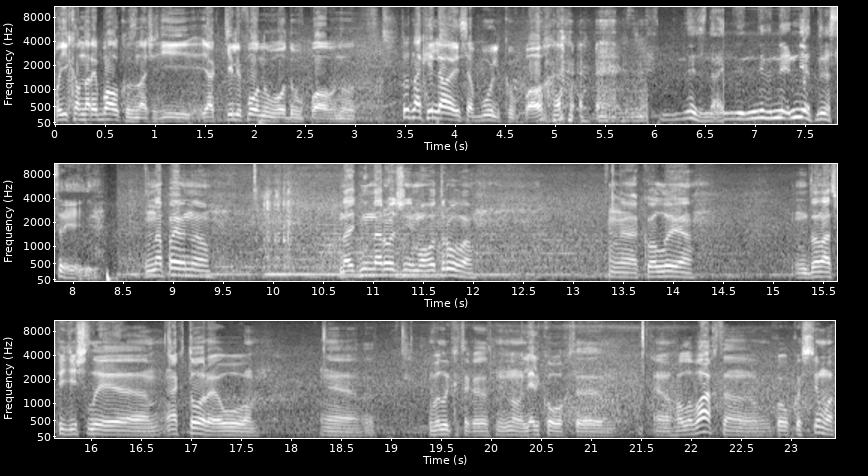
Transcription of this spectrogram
Поїхав на рибалку, значить, і як телефон у воду впав. Ну. Тут нахиляюся, бульку впав. Не знаю, не, не, нет настроения. Напевно, на дні народження мого друга, е, коли до нас підійшли е, актори у е, великих ну, лялькових головах та костюмах,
